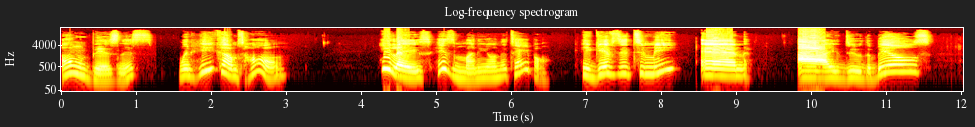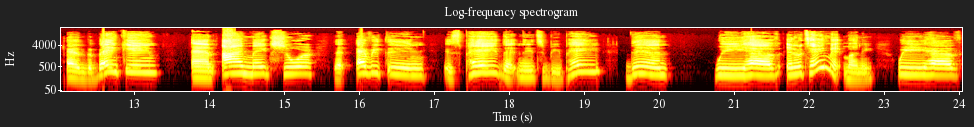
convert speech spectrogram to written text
own business, when he comes home, he lays his money on the table. He gives it to me, and I do the bills and the banking, and I make sure that everything is paid that needs to be paid. Then we have entertainment money. We have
